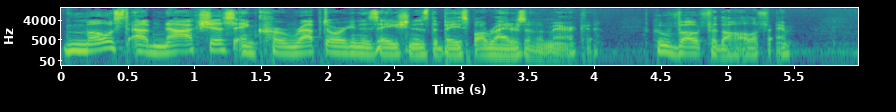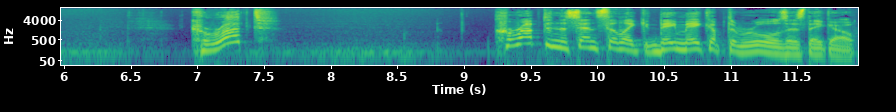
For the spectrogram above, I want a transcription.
most obnoxious and corrupt organization is the Baseball Writers of America, who vote for the Hall of Fame. corrupt. Corrupt in the sense that like they make up the rules as they go.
